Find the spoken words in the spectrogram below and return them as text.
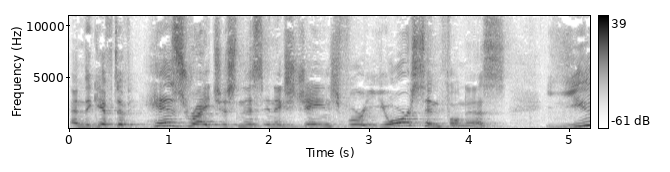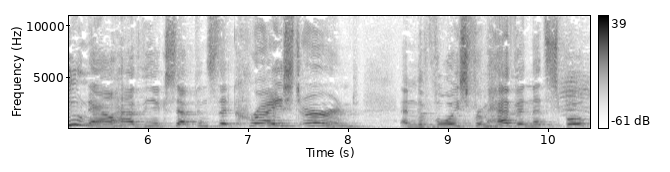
and the gift of his righteousness in exchange for your sinfulness, you now have the acceptance that Christ earned. And the voice from heaven that spoke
